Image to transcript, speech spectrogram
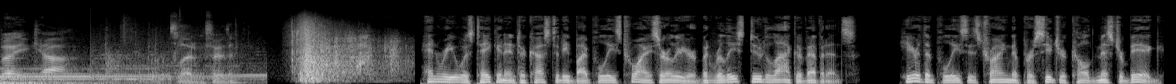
Burn your car. Slowed him further. Henry was taken into custody by police twice earlier but released due to lack of evidence. Here the police is trying the procedure called Mr. Big,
